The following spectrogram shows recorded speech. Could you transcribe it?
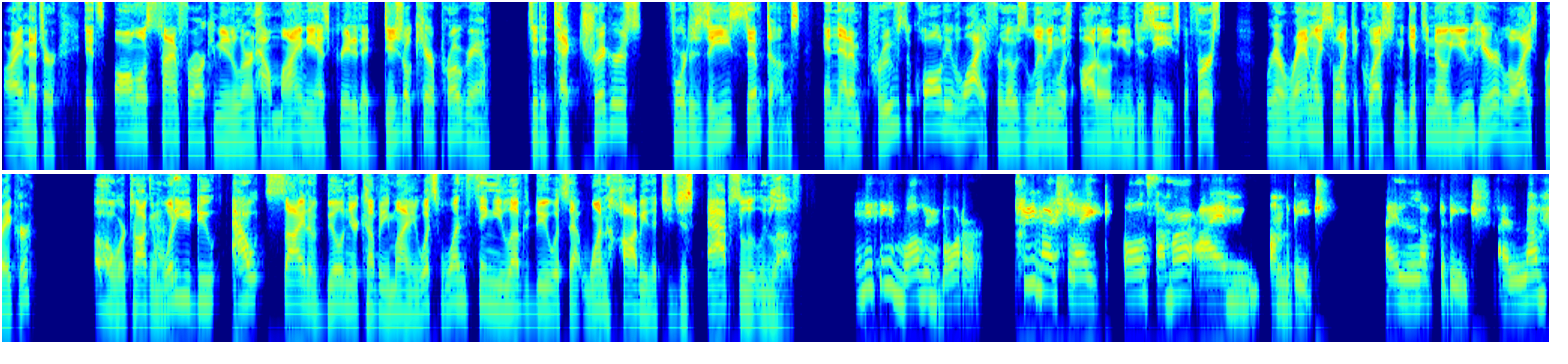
All right, Mette, it's almost time for our community to learn how Mymee has created a digital care program to detect triggers for disease symptoms and that improves the quality of life for those living with autoimmune disease. But first, we're going to randomly select a question to get to know you here, a little icebreaker. Oh, we're talking, what do you do outside of building your company, Mymee? What's one thing you love to do? What's that one hobby that you just absolutely love? Anything involving water. Pretty much like all summer, I'm on the beach. I love the beach. I love,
